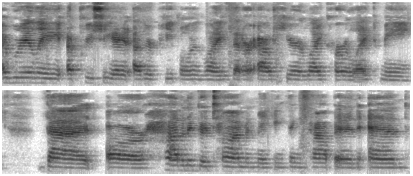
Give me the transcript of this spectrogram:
I really appreciate other people in life that are out here like her, like me, that are having a good time and making things happen and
